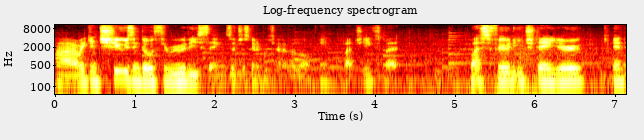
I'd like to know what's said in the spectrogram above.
Uh, we can choose and go through these things, which is going to be kind of a little pain in the butt cheeks, but less food each day you can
